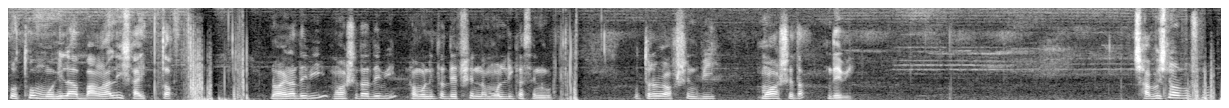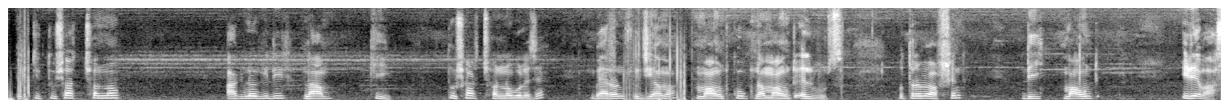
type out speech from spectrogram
প্রথম মহিলা বাঙালি সাহিত্যক নয়না দেবী, মহাশ্বেতা দেবী, নবনীতা দেবসেন না মল্লিকা সেনগুপ্ত? উত্তর হবে অপশন বি মহাশ্বেতা দেবী। ছাব্বিশ নম্বর প্রশ্ন, একটি তুষারচ্ছন্ন আগ্নেয়গিরির নাম কি? তুষারচ্ছন্ন বলেছে। ব্যারন, ফুজিয়ামা, মাউন্ট কুক না মাউন্ট এলবুর্স। উত্তর হবে অপশন ডি, মাউন্ট ইরেবাস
